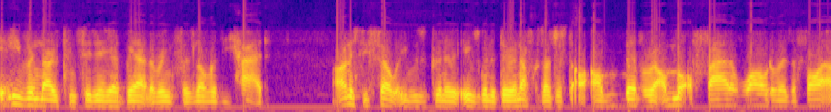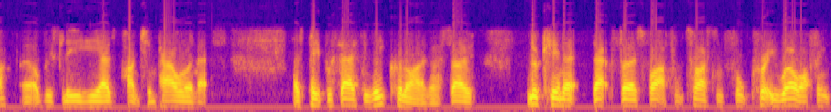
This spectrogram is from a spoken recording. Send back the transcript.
even though considering he had been out of the ring for as long as he had. I honestly felt he was gonna he was gonna do enough because I just I, am never I'm not a fan of Wilder as a fighter. Uh, obviously, he has punching power, and that's as people say, it's his equaliser. So looking at that first fight, I thought Tyson fought pretty well. I think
